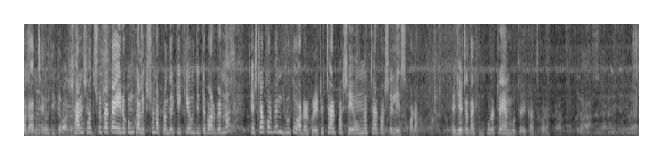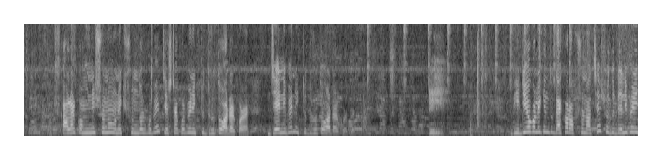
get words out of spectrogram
করা আছে। সাড়ে সাতশো টাকা এরকম কালেকশন আপনাদেরকে কেউ দিতে পারবেন না। চেষ্টা করবেন দ্রুত অর্ডার করে। এটা চারপাশে অন্য চারপাশে লেস করা। এই যে দেখেন পুরোটাই এম্বোটারি কাজ করা। কালার কম্বিনেশনও অনেক সুন্দর হবে। চেষ্টা করবেন একটু দ্রুত অর্ডার করার। যে নেবেন একটু দ্রুত অর্ডার করবেন। ভিডিও কলে কিন্তু দেখার অপশন আছে। শুধু ডেলিভারি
